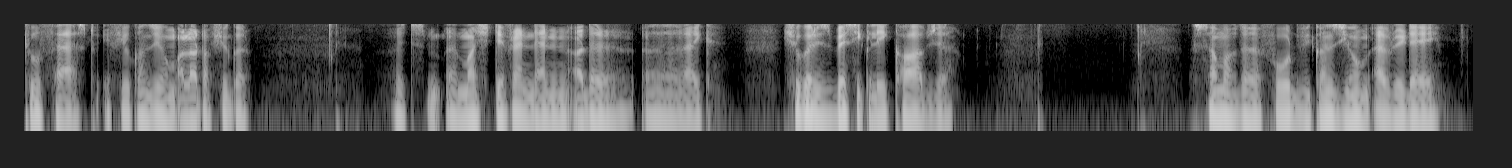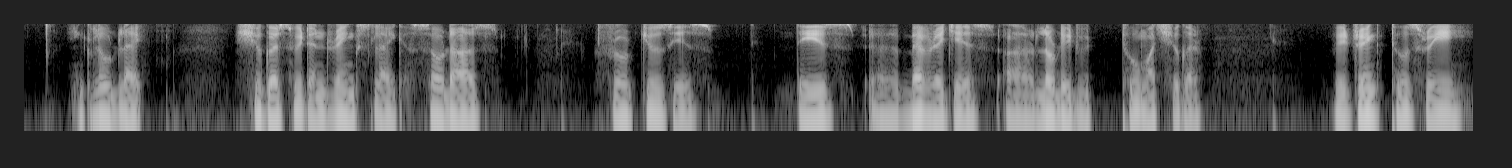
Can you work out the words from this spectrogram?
too fast if you consume a lot of sugar. It's uh, much different than other uh, like Sugar is basically carbs. Some of the food we consume every day include like sugar sweetened drinks like sodas, fruit juices. These uh, beverages are loaded with too much sugar. We drink two, three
